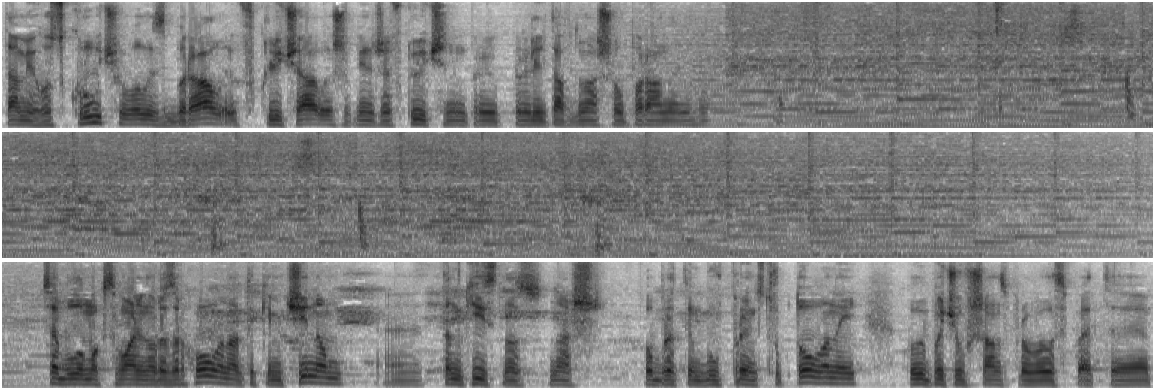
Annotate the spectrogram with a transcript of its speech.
Там його скручували, збирали, включали, щоб він вже включеним прилітав до нашого пораненого. Все було максимально розраховано таким чином. Е, Танкіст нас, наш побратим був проінструктований. Коли почув шанс про велосипед, е,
